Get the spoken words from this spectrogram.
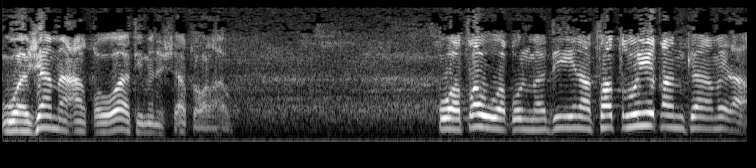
وجمع القوات من الشرق والغرب. وطوقوا المدينة تطويقا كاملا.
